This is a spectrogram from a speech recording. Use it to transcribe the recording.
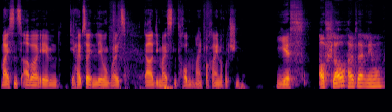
Meistens aber eben die Halbseitenlähmung, weil es da die meisten Tromben einfach reinrutschen. Yes. Auf schlau, Halbseitenlähmung.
